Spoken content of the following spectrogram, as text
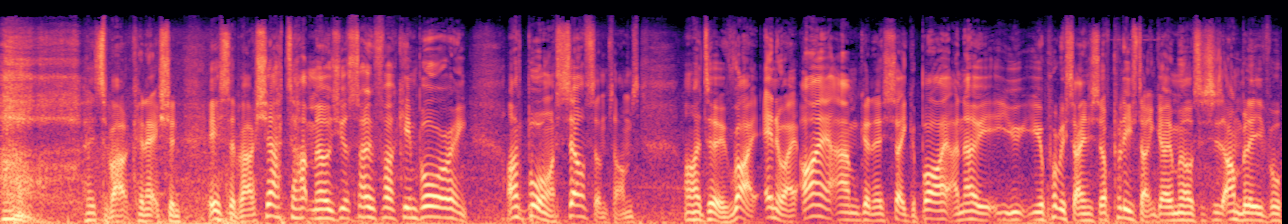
Oh, it's about connection. It's about shut up, Mills. You're so fucking boring. I bore myself sometimes. I do. Right. Anyway, I am going to say goodbye. I know you, you're probably saying to yourself, please don't go, Mills. This is unbelievable.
